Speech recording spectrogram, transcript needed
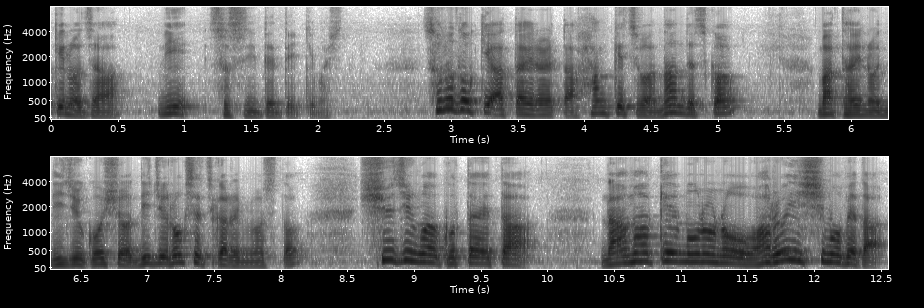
きの座に進んでていきました。その時与えられた判決は何ですか？マタイの25章26節から見ますと主人は答えた怠け者の悪いしもべだ。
